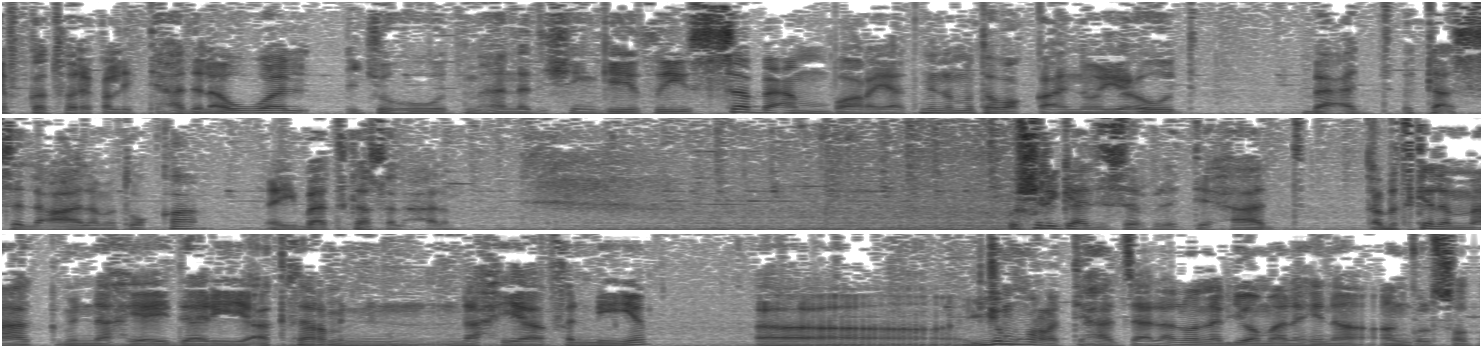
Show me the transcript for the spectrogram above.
يفقد فريق الاتحاد الأول جهود مهند الشنقيطي سبع مباريات. من المتوقع أنه يعود بعد كأس العالم أتوقع؟ أي بعد كأس العالم. وش اللي قاعد يصير في الاتحاد؟ بتكلم معك من ناحية إدارية أكثر من ناحية فنية. آه جمهور الاتحاد زعلان. وأنا اليوم أنا هنا أنقل صوت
